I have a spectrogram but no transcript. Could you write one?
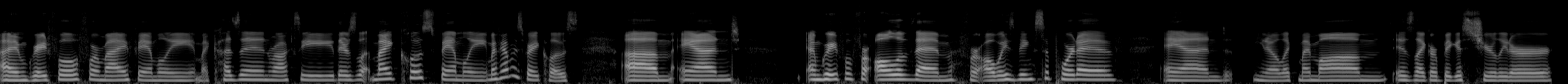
I am grateful for my family, my cousin Roxy. There's my close family. My family's very close, um, and I'm grateful for all of them for always being supportive and you know, like my mom is like our biggest cheerleader.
